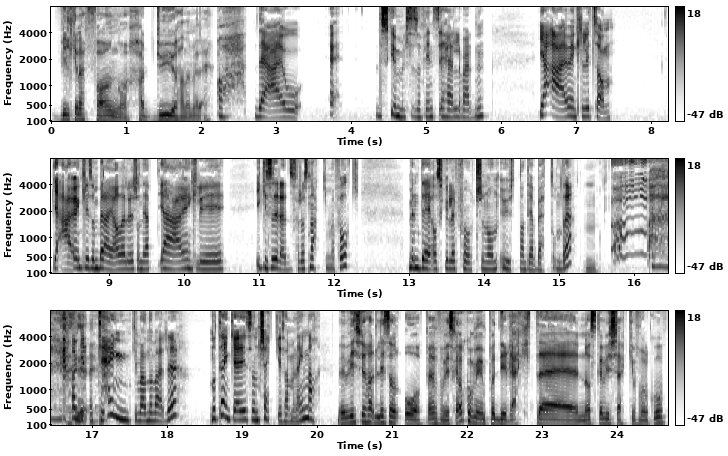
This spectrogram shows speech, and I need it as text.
Hvilke erfaringer har du, Johanne, med det? Åh, det er jo eh, det skummelste som fins i hele verden. Jeg er jo egentlig litt sånn Jeg er jo egentlig sånn breial, eller sånn jeg, jeg er jo egentlig ikke så redd for å snakke med folk. Men det å skulle approache noen uten at de har bedt om det Åh, Jeg kan ikke tenke meg noe verre. Nå tenker jeg i sånn sjekkesammenheng, da. Men hvis vi hadde litt sånn åpen, for vi skal komme inn på direkte Nå skal vi sjekke folk opp.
